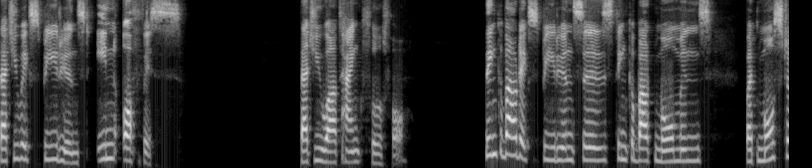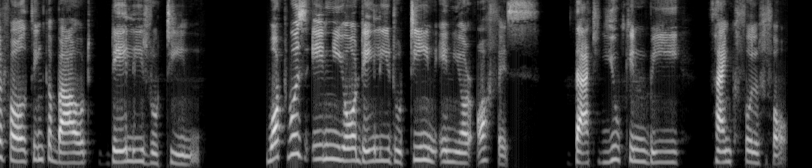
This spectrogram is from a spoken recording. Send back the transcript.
that you experienced in office that you are thankful for. Think about experiences, think about moments, but most of all, think about daily routine what was in your daily routine in your office that you can be thankful for?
